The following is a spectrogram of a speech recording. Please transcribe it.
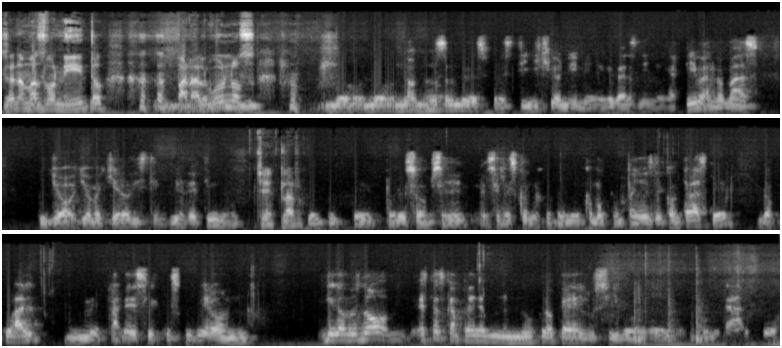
Suena más bonito para algunos. No, no, no, no son de desprestigio, ni negras, ni negativas, nomás yo, yo me quiero distinguir de ti, ¿no? Sí, claro. Este, por eso se, se, les conoce también como campañas de contraste, lo cual me parece que estuvieron, digamos, no, estas campañas no creo que hayan lucido general por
